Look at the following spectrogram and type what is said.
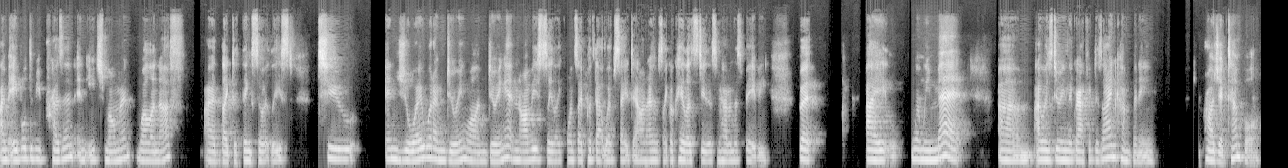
I'm able to be present in each moment well enough. I'd like to think so at least to enjoy what I'm doing while I'm doing it. And obviously, like once I put that website down, I was like, okay, let's do this. I'm having this baby. But I, when we met, um, I was doing the graphic design company Project Temple.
